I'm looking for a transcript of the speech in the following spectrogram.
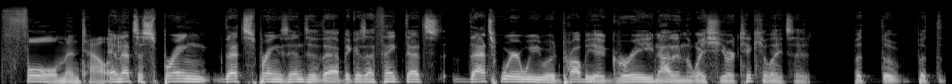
full mentality, and that's a spring that springs into that because I think that's that's where we would probably agree, not in the way she articulates it, but the but the,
